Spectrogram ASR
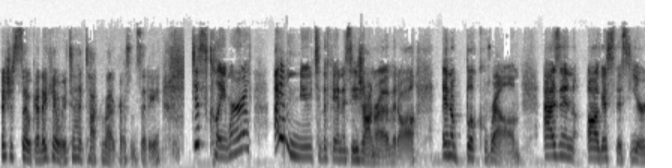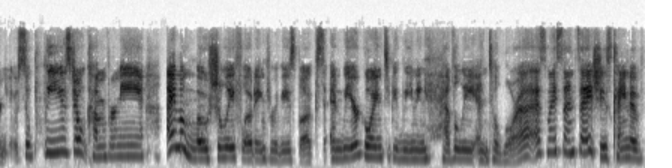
it's just so good. I can't wait to talk about Crescent City. Disclaimer I'm new to the fantasy genre of it all in a book realm, as in August this year new. So please don't come for me. I'm emotionally floating through these books, and we are going to be leaning heavily into Laura as my sensei. She's kind of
